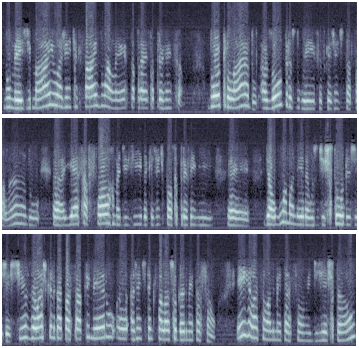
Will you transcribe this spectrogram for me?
no mês de maio, a gente faz um alerta para essa prevenção. Do outro lado, as outras doenças que a gente está falando uh, e essa forma de vida que a gente possa prevenir eh, de alguma maneira os distúrbios digestivos, eu acho que ele vai passar primeiro, uh, a gente tem que falar sobre alimentação. Em relação à alimentação e digestão,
